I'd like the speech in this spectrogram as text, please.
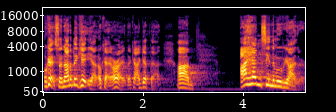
Okay, so not a big hit yet. Okay, all right, I get that. Um, I hadn't seen the movie either.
